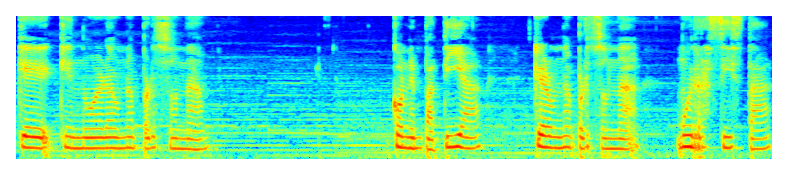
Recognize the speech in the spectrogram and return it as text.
que, que no era una persona con empatía, que era una persona muy racista,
